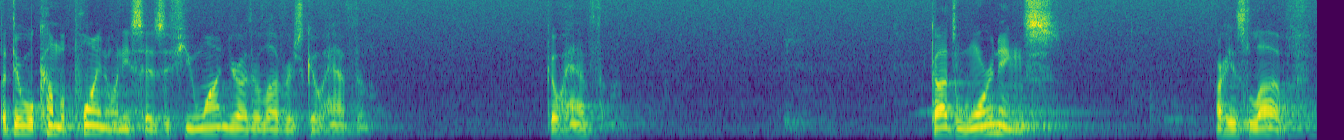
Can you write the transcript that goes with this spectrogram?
But there will come a point when he says, If you want your other lovers, go have them. Go have them. God's warnings are his love.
